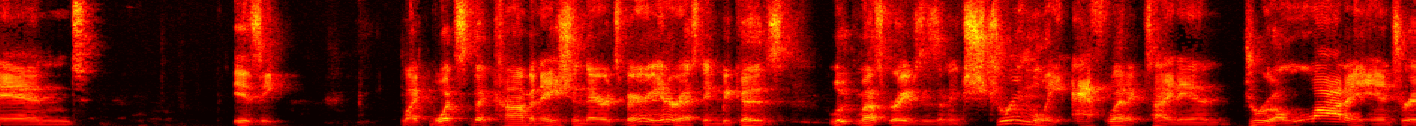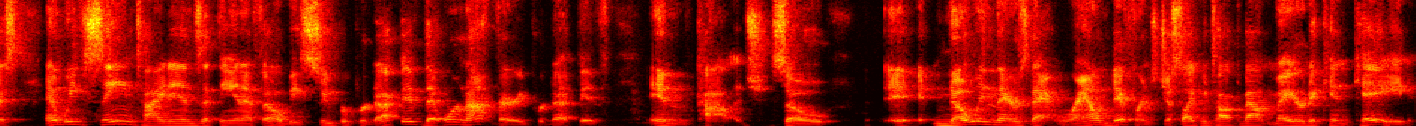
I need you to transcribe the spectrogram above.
and Izzy? Like, what's the combination there? It's very interesting because Luke Musgraves is an extremely athletic tight end, drew a lot of interest, and we've seen tight ends at the NFL be super productive that were not very productive in college. So, it, knowing there's that round difference, just like we talked about Mayer to Kincaid,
